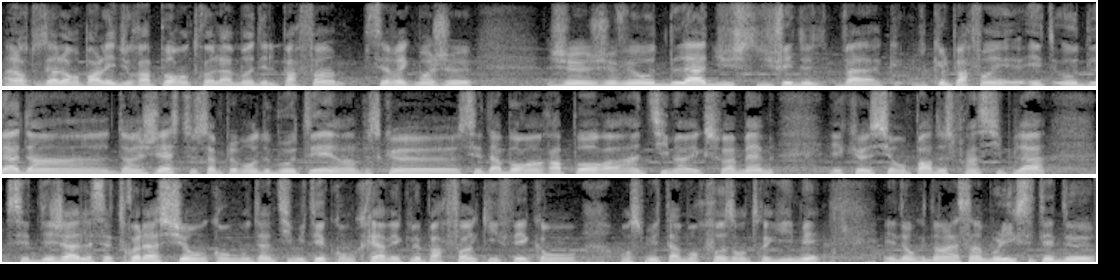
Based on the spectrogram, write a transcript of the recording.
Alors tout à l'heure, on parlait du rapport entre la mode et le parfum. C'est vrai que moi, je, je, vais au-delà du, fait de, que, le parfum est, au-delà d'un geste simplement de beauté, hein, parce que c'est d'abord un rapport intime avec soi-même, et que si on part de ce principe-là, c'est déjà cette relation d'intimité qu'on crée avec le parfum qui fait qu'on se métamorphose entre guillemets. Et donc dans la symbolique, c'était de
